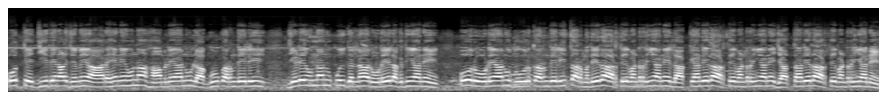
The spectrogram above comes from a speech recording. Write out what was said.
ਉਹ ਤੇਜ਼ੀ ਦੇ ਨਾਲ ਜਿਵੇਂ ਆ ਰਹੇ ਨੇ, ਉਹਨਾਂ ਹਮਲਿਆਂ ਨੂੰ ਲਾਗੂ ਕਰਨ ਦੇ ਲਈ, ਜਿਹੜੇ ਉਹਨਾਂ ਨੂੰ ਕੋਈ ਗੱਲਾਂ ਰੋੜੇ ਲੱਗਦੀਆਂ ਨੇ, ਉਹ ਰੋੜਿਆਂ ਨੂੰ ਦੂਰ ਕਰਨ ਦੇ ਲਈ ਧਰਮ ਦੇ ਆਧਾਰ ਤੇ ਵੰਡ ਰਹੀਆਂ ਨੇ, ਇਲਾਕਿਆਂ ਦੇ ਆਧਾਰ ਤੇ ਵੰਡ ਰਹੀਆਂ ਨੇ, ਜਾਤਾਂ ਦੇ ਆਧਾਰ ਤੇ ਵੰਡ ਰਹੀਆਂ ਨੇ।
